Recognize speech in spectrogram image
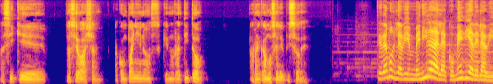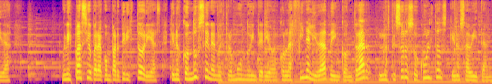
Así que no se vayan, acompáñenos que en un ratito arrancamos el episodio. Te damos la bienvenida a la comedia de la vida un espacio para compartir historias que nos conducen a nuestro mundo interior con la finalidad de encontrar los tesoros ocultos que nos habitan.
